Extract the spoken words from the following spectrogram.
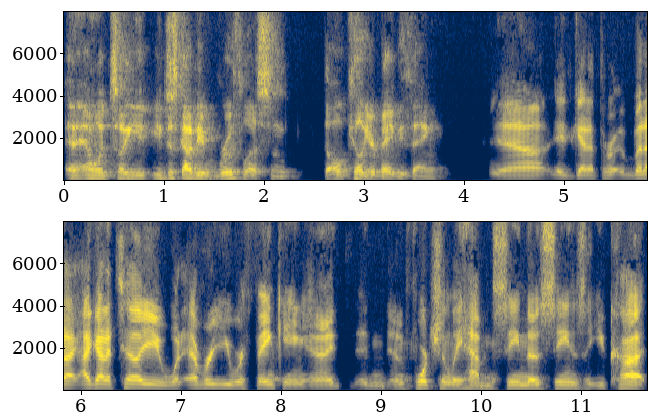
And, and so you you just got to be ruthless and the whole kill your baby thing. Yeah, you got to throw. But I, I got to tell you, whatever you were thinking, and I and unfortunately haven't seen those scenes that you cut,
